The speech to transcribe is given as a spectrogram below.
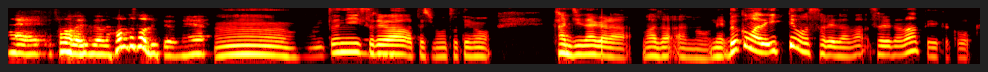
はい、そうですよね。本当そうですよね。うん。本当にそれは私もとても感じながらまだあのねどこまで行ってもそれだなそれだなというかこう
